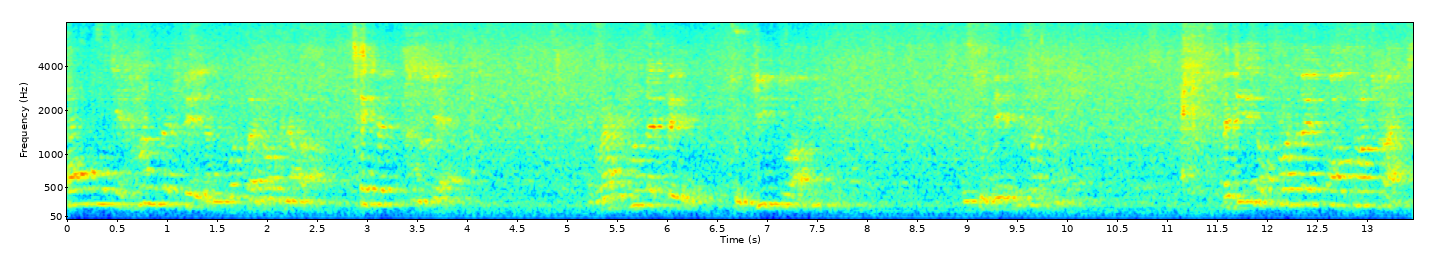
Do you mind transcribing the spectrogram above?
Almost a 100 billion what we're talking about. Take it and share. If we have 100 billion to give to our people, this will be a different The days of fraudulent oil contracts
